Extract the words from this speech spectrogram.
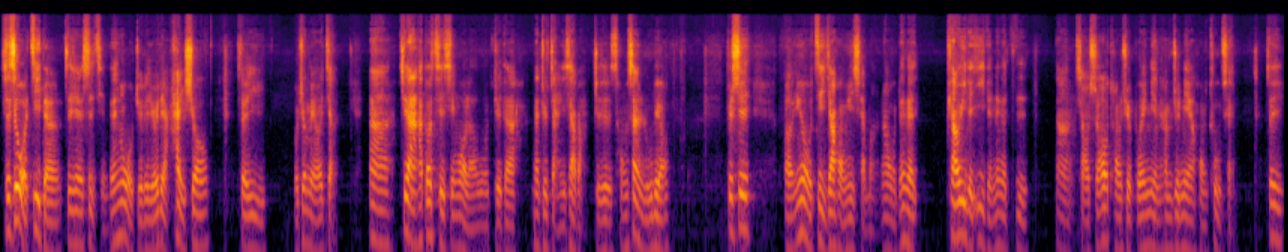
其实我记得这件事情，但是我觉得有点害羞，所以。我就没有讲。那既然他都提醒我了，我觉得那就讲一下吧。就是从善如流，就是呃，因为我自己叫洪一成嘛。那我那个飘逸的逸的那个字，那小时候同学不会念，他们就念红兔成。所以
